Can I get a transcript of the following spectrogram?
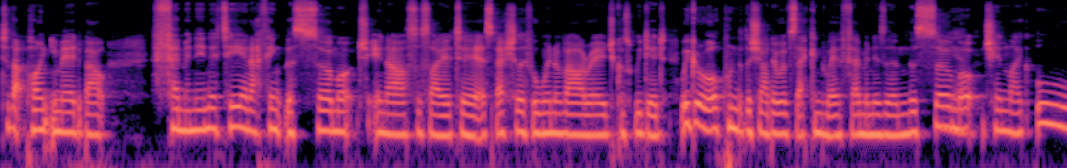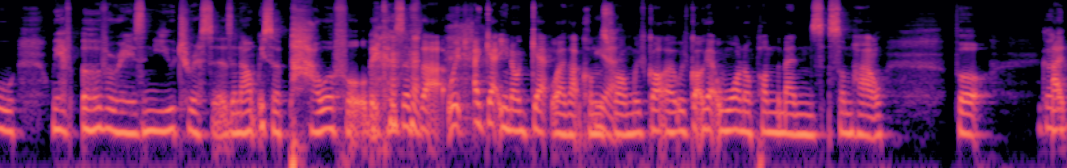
to that point you made about femininity and i think there's so much in our society especially for women of our age because we did we grew up under the shadow of second wave feminism. There's so much in like oh we have ovaries and uteruses and aren't we so powerful because of that? Which i get you know I get where that comes Yeah. from. We've got to, we've got to get one up on the men's somehow. But I,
